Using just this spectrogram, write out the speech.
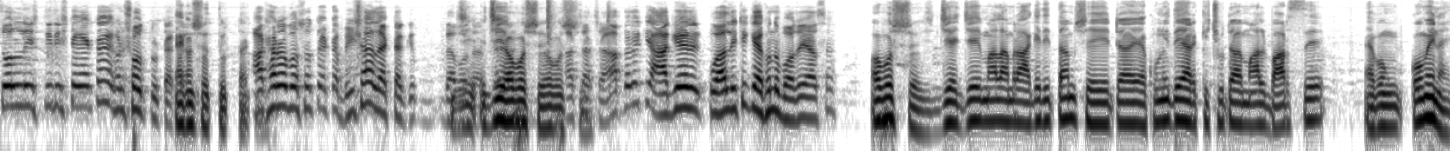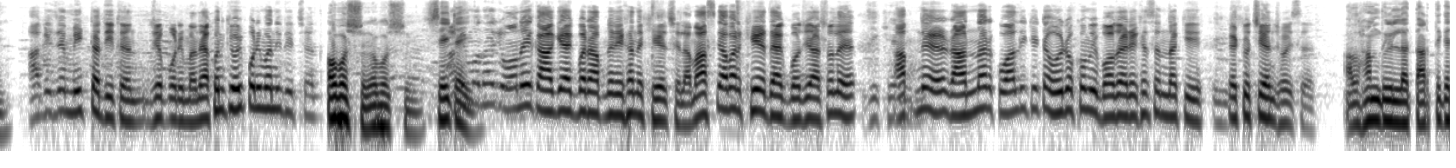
চল্লিশ তিরিশ টাকাটা এখন সত্তর টাকা। এখন সত্তর টাকা। আঠারো বছর তো একটা বিশাল একটা ব্যবধান জি অবশ্যই আচ্ছা অবশ্যই আচ্ছা আপনাদের কি আগের কোয়ালিটি কি এখনও বজায় আছে? অবশ্যই যে যে মাল আমরা আগে দিতাম সেটা এখনই দেয় আর কিছুটা মাল বাড়ছে এবং কমে নাই। আগে যে মিটটা দিতেন যে পরিমাণে এখন কি ওই পরিমাণই দিচ্ছেন? অবশ্যই অবশ্যই মনে হয় যে অনেক আগে একবার আপনার এখানে খেয়েছিলাম আজকে আবার খেয়ে দেখব যে আসলে আপনার রান্নার কোয়ালিটিটা ওই রকমই বজায় রেখেছেন নাকি একটু চেঞ্জ হয়েছে? আলহামদুলিল্লাহ তার থেকে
